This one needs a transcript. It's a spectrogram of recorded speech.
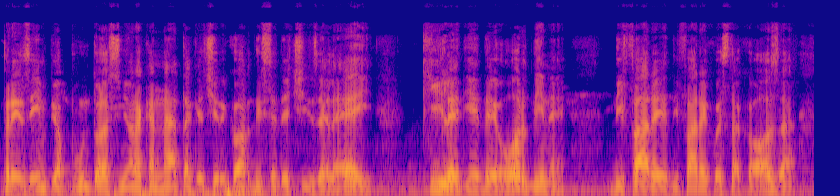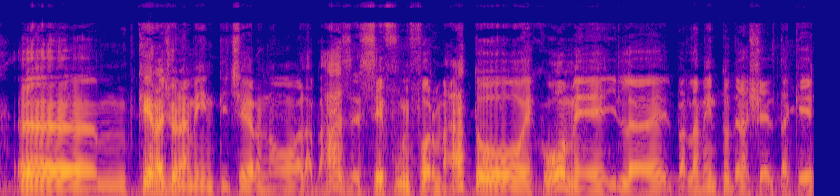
per esempio, appunto la signora Cannata che ci ricordi se decise lei? Chi le diede ordine di fare, di fare questa cosa? Ehm, che ragionamenti c'erano alla base, se fu informato e come il, il Parlamento della scelta che,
